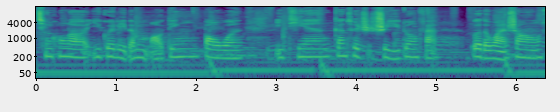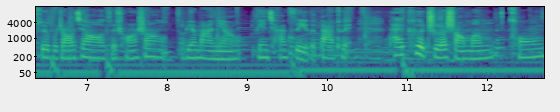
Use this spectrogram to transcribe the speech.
清空了衣柜里的铆钉豹纹，一天干脆只吃一顿饭。饿得晚上睡不着觉，在床上一边骂娘一边掐自己的大腿。他还克制了嗓门，从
